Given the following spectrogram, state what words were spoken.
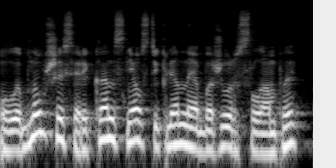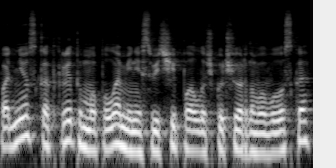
Улыбнувшись, Рикан снял стеклянный абажур с лампы, поднес к открытому пламени свечи палочку черного воска,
